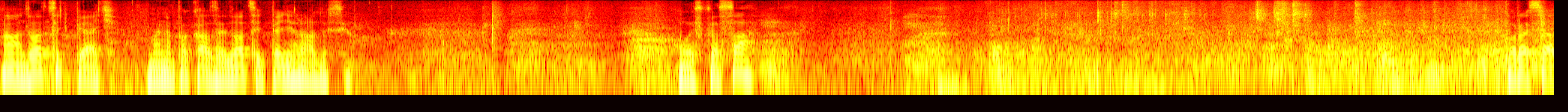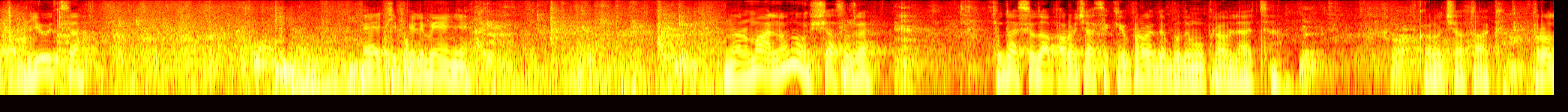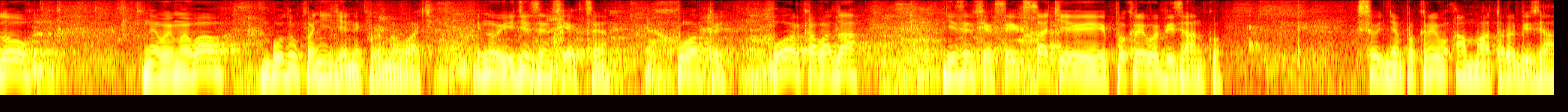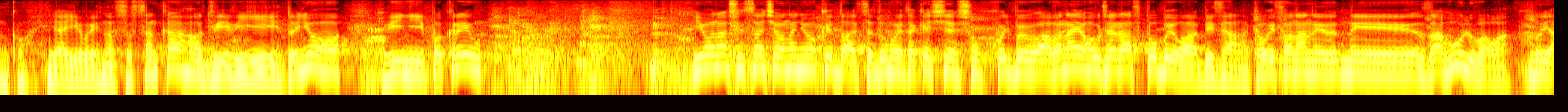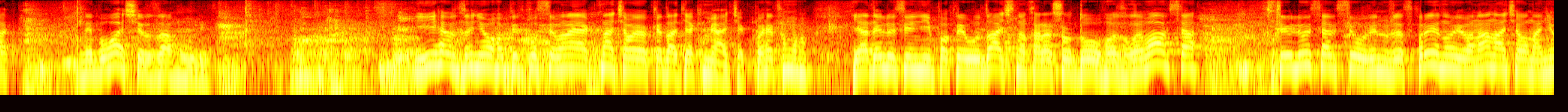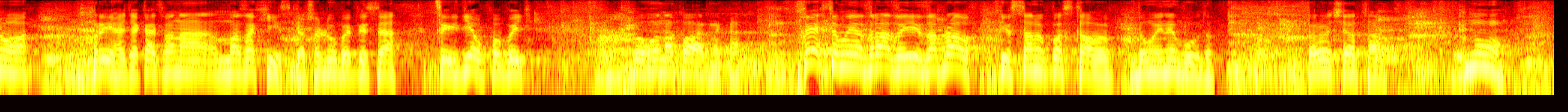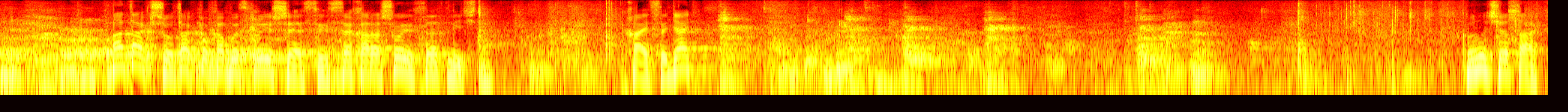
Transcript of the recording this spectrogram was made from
А, 25. У мене показує 25 градусів. Ось коса. Поросята б'ються. эти пельмени. Нормально, ну зараз уже туди-сюди пару часиків пройде, будемо управлятися. Коротше так. Продов не вимивав, буду в понедільник вимивати. Ну і дезінфекція. Хлоркою. Хлорка, вода, дезінфекція. І, кстати, покрив обізянку. Сьогодні покрив аматор обізянку. Я її вигнав з станка, одвів її до нього, він її покрив. І вона щось почала на нього кидатися. Думаю, таке ще, що хоч би. А вона його вже раз побила обізяна. Колись вона не, не загулювала. Ну як, не була ще в загулі. І я до нього підпустив, вона як почала його кидати, як м'ячик. Тому я дивлюсь, він її покрив удачно, хорошо довго зливався. Дивлюся, все, він вже спригнув і вона почала на нього пригати. Якась вона мазохістка, що любить після цих діл побити свого напарника. Тому я зразу її забрав і в станок поставив. Думаю, не буду. Коротше, отак. Ну, а так що, так поки без происшествий. Все хорошо і все отлично. Хай сидять. Коротше, так.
